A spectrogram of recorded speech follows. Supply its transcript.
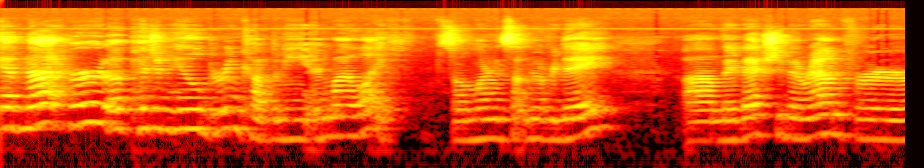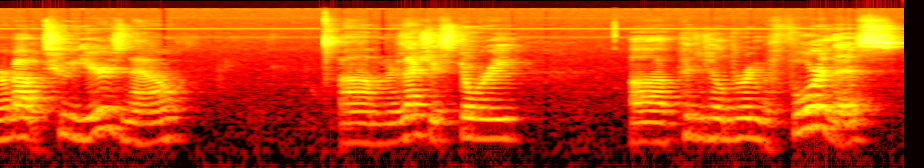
have not heard of Pigeon Hill Brewing Company in my life, so I'm learning something new every day. Um, they've actually been around for about two years now. Um, there's actually a story of Pigeon Hill Brewing before this,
